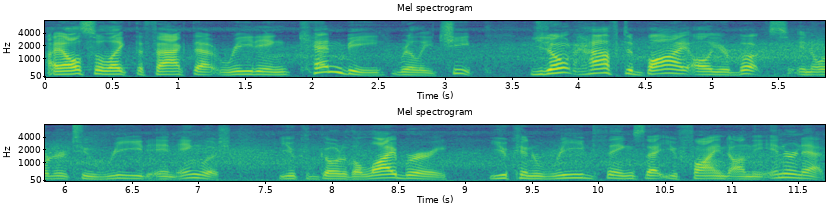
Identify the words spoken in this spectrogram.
I also like the fact that reading can be really cheap. You don't have to buy all your books in order to read in English. You can go to the library. You can read things that you find on the internet.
